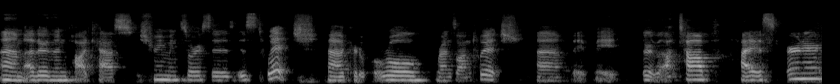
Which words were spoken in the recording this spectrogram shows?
um, other than podcast streaming sources, is Twitch. Uh, Critical Role runs on Twitch. Um, they've made, they're the top highest earner.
